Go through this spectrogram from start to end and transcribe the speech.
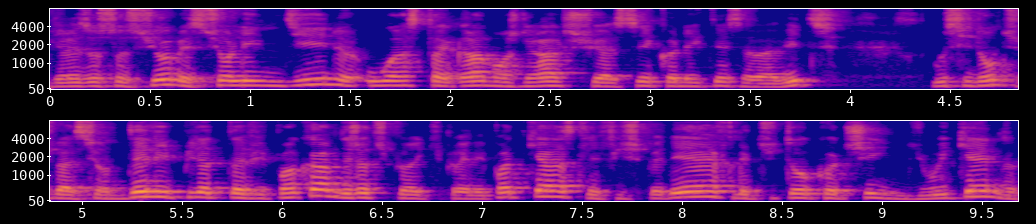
les réseaux sociaux, mais sur LinkedIn ou Instagram, en général, je suis assez connecté, ça va vite. Ou sinon, tu vas sur dailypilotetavie.com, déjà tu peux récupérer les podcasts, les fiches PDF, les tutos coaching du week-end,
